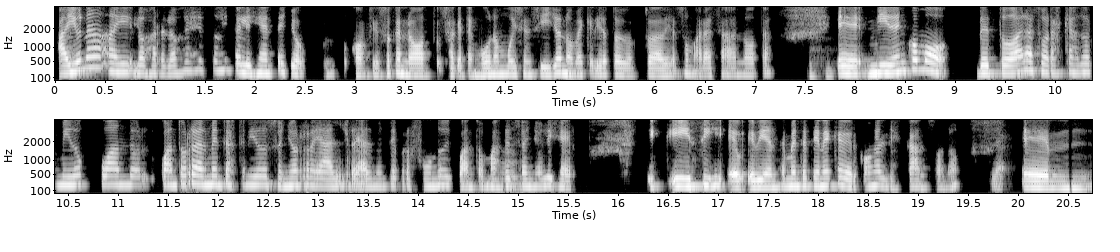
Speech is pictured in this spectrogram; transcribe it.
hay una, hay los relojes estos inteligentes, yo confieso que no, o sea, que tengo uno muy sencillo, no me he querido todavía sumar a esa nota. Eh, miden como de todas las horas que has dormido, cuándo, cuánto realmente has tenido de sueño real, realmente profundo y cuánto más de sueño ligero. Y, y sí, e, evidentemente tiene que ver con el descanso, ¿no? Em,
